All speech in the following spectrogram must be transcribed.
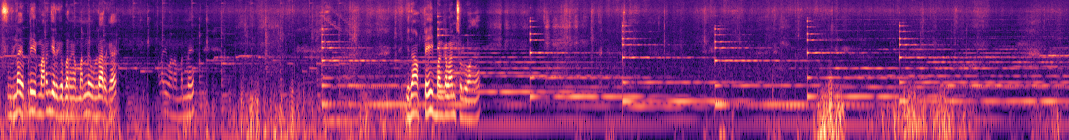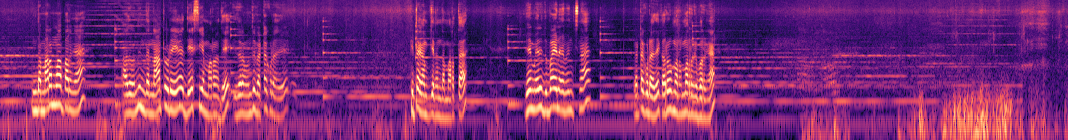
ஃபுல்லாக எப்படி மறைஞ்சிருக்கு பாருங்கள் மண் உள்ளா இருக்க. அலைவான மண் இதான் பேய் பங்களான்னு சொல்லுவாங்க. இந்த மரம்லாம் பாருங்கள் அது வந்து இந்த நாட்டுடைய தேசிய மரம் இது இதில் வந்து வெட்டக்கூடாது. கிட்ட காமிக்கிற இந்த மரத்தை. இதேமாரி துபாயில் இருந்துச்சுன்னா வெட்டக்கூடாது. கருவ மரம் மாதிரி இருக்கு பாருங்கள்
